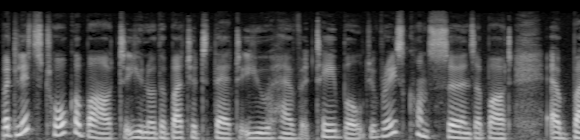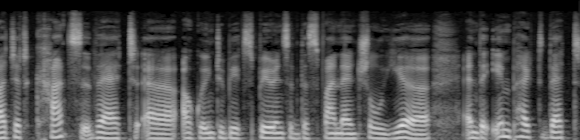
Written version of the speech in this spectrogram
But let's talk about, you know, the budget that you have tabled. You've raised concerns about uh, budget cuts that uh, are going to be experienced in this financial year and the impact that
